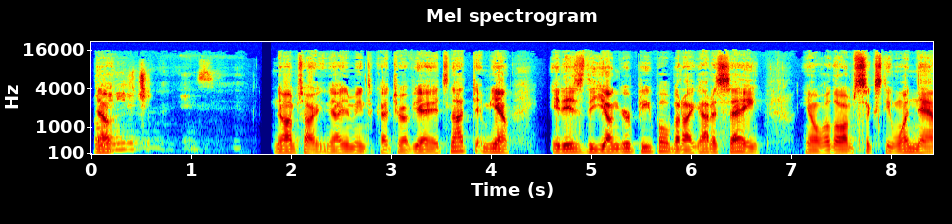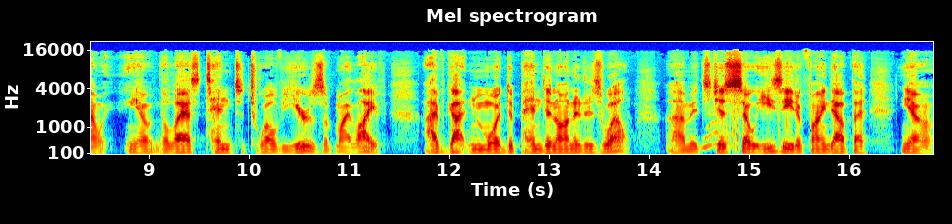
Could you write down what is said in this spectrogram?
But Now- we need to change things. No, I'm sorry. I didn't mean to cut you off. Yeah, it's not, you know, it is the younger people, but I got to say, you know, although I'm 61 now, you know, the last 10 to 12 years of my life, I've gotten more dependent on it as well. Um, it's just so easy to find out that, you know,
